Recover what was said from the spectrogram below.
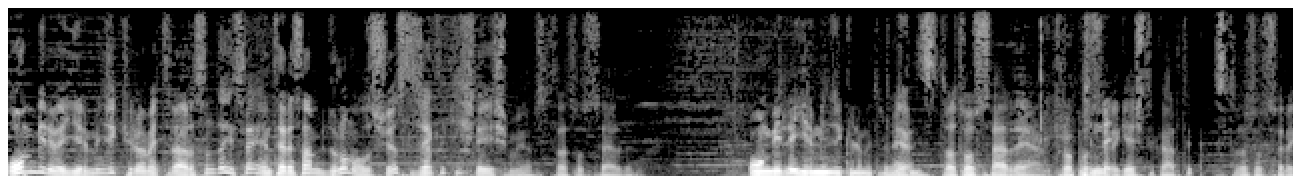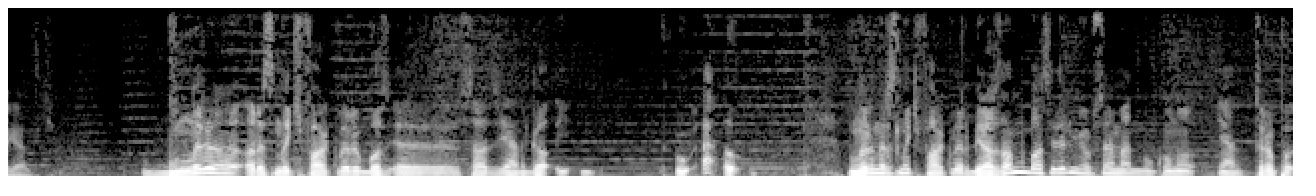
11 ve 20. kilometre arasında ise enteresan bir durum oluşuyor. Sıcaklık hiç değişmiyor stratosferde. 11 ile 20. kilometre arasında. Evet stratosferde yani. Troposfere Şimdi- geçtik artık. Stratosfere geldik. Bunların arasındaki farkları e, sadece yani ga- u- a- u- bunların arasındaki farkları birazdan mı bahsedelim yoksa hemen bu konu yani trapo,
